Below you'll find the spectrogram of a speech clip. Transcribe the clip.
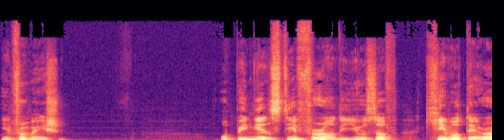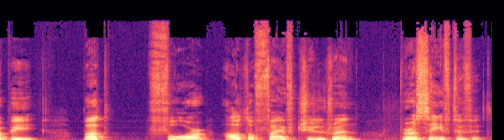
information. Opinions differ on the use of chemotherapy, but four out of five children were saved with it.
